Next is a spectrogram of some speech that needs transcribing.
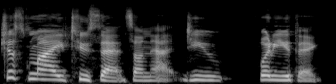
just my two cents on that. Do you what do you think?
